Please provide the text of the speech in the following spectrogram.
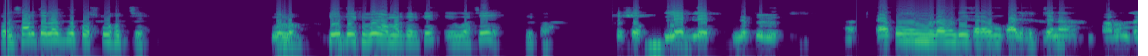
সংসার চালাতে তো কষ্ট হচ্ছে। বলো কে দেখবে আমাদেরকে? কেউ আছে? লেপ লেপ লেপ তৈরি এখন মোটামুটি সেরকম কাজ হচ্ছে না। কারণটা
